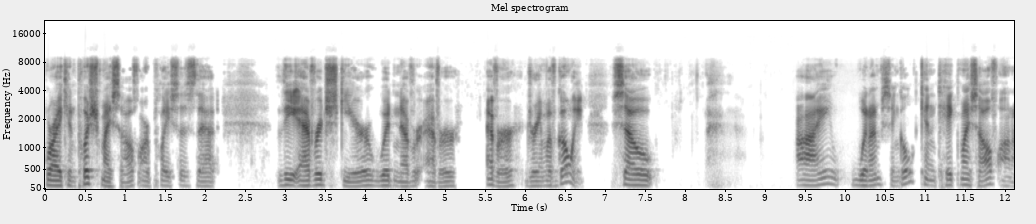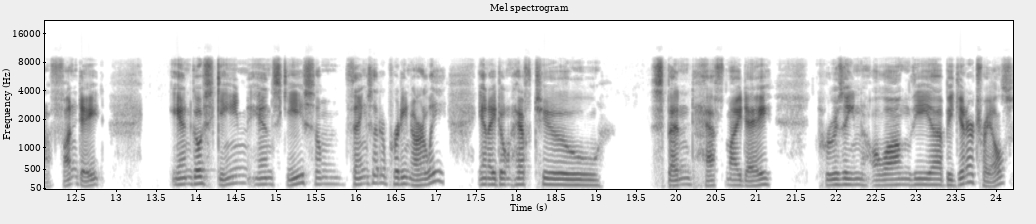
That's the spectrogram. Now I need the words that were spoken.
where I can push myself are places that the average skier would never ever ever dream of going. So I when I'm single can take myself on a fun date and go skiing and ski some things that are pretty gnarly and I don't have to spend half my day cruising along the uh, beginner trails.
